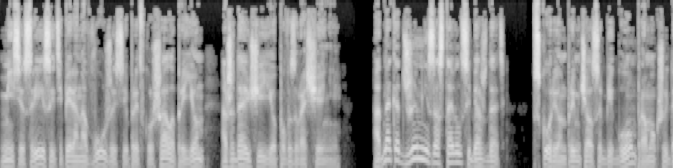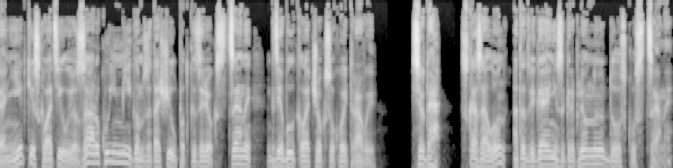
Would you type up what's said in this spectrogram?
миссис Рис, и теперь она в ужасе предвкушала прием, ожидающий ее по возвращении. Однако Джим не заставил себя ждать. Вскоре он примчался бегом, промокший до нитки, схватил ее за руку и мигом затащил под козырек сцены, где был клочок сухой травы. «Сюда!» — сказал он, отодвигая незакрепленную доску сцены.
